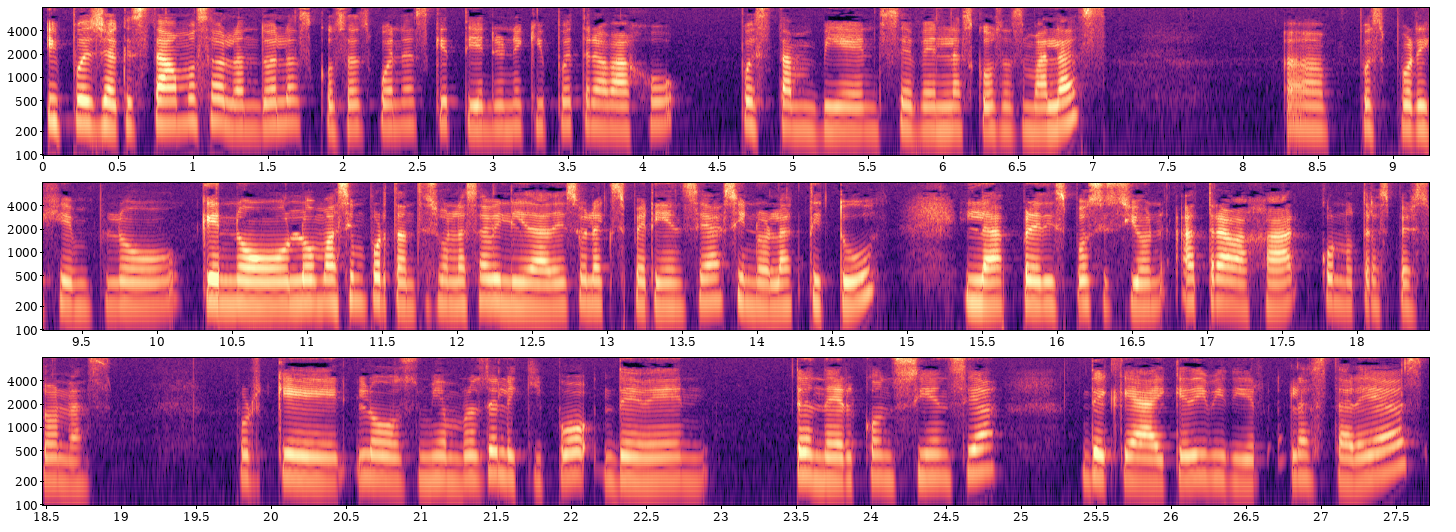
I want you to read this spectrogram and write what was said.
Y pues ya que estábamos hablando de las cosas buenas que tiene un equipo de trabajo, pues también se ven las cosas malas. Uh, pues por ejemplo, que no lo más importante son las habilidades o la experiencia, sino la actitud y la predisposición a trabajar con otras personas. Porque los miembros del equipo deben tener conciencia de que hay que dividir las tareas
